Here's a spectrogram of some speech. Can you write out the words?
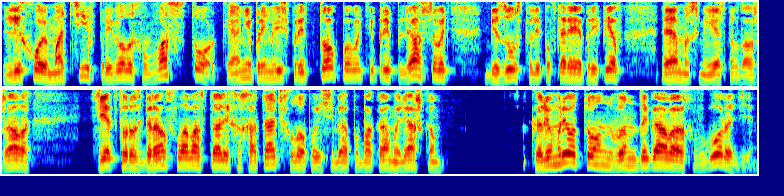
лихой мотив привел их в восторг, и они принялись притопывать и приплясывать, без устали повторяя припев. Эмма, смеясь, продолжала. Те, кто разбирал слова, стали хохотать, хлопая себя по бокам и ляжкам. Коль умрет он в Андегавах в городе,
